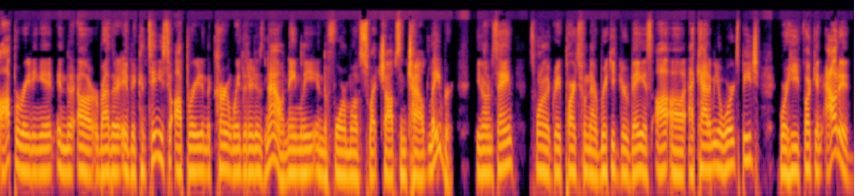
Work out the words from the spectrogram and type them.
operating it in the, uh, or rather, if it continues to operate in the current way that it is now, namely in the form of sweatshops and child labor. You know what I'm saying? It's one of the great parts from that Ricky Gervais uh, uh, Academy Award speech where he fucking outed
